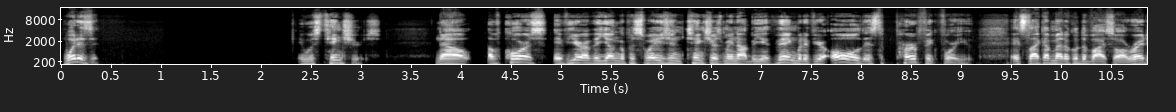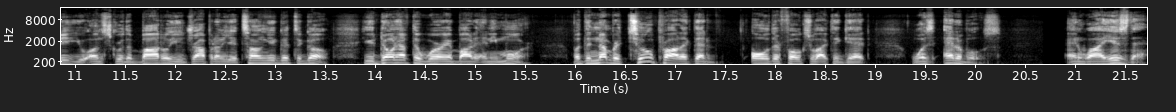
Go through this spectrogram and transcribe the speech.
what is it? It was tinctures. Now, of course, if you're of the younger persuasion, tinctures may not be a thing, but if you're old, it's perfect for you. It's like a medical device already. You unscrew the bottle, you drop it on your tongue, you're good to go. You don't have to worry about it anymore. But the number two product that older folks would like to get was edibles. And why is that?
